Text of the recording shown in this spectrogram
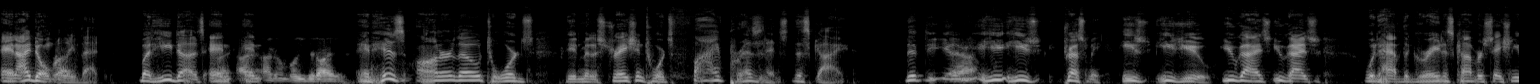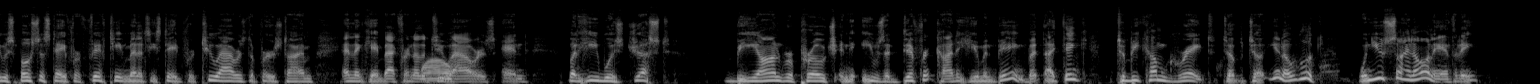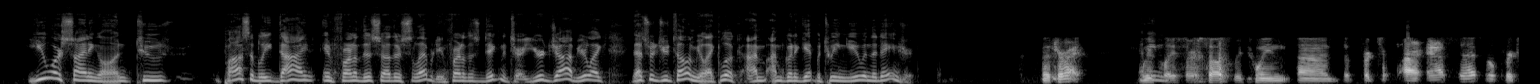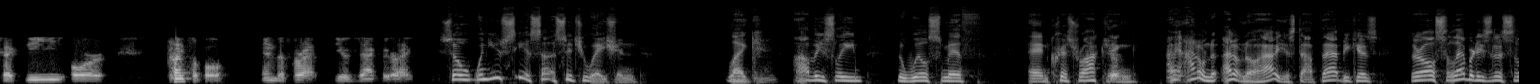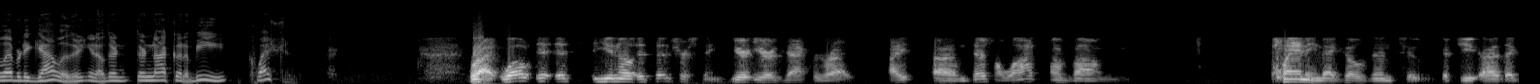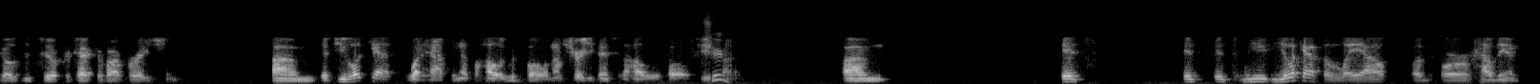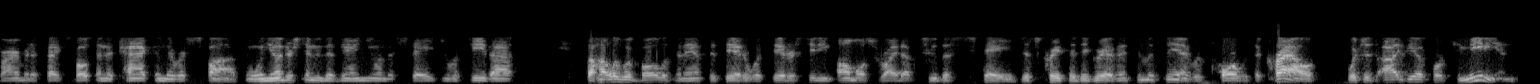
and I don't believe that, but he does, and I, and I don't believe it either. and his honor though towards the administration, towards five presidents, this guy, that uh, Yeah. he he's trust me, he's he's you. You guys, you guys would have the greatest conversation. He was supposed to stay for 15 minutes. He stayed for two hours the first time, and then came back for another two hours. And but he was just beyond reproach, and he was a different kind of human being. But I think to become great, to to you know, look when you sign on, Anthony, you are signing on to possibly die in front of this other celebrity, in front of this dignitary. Your job, you're like, that's what you tell them. You're like, look, I'm, I'm going to get between you and the danger. That's right. I we mean- place ourselves between uh, the our asset or protectee or principal and the threat. You're exactly right. So when you see a, a situation like obviously the Will Smith and Chris Rock thing, I mean, I don't know, I don't know how you stop that because they're all celebrities in a celebrity gala. They're, you know, they're they're not going to be questioned. Right. Well, it, it's you know it's interesting. You're you're exactly right. I um, there's a lot of um, planning that goes into if you uh, that goes into a protective operation. Um, if you look at what happened at the Hollywood Bowl, and I'm sure you've been to the Hollywood Bowl a few Sure. times, um, it's it's it's you, you look at the layout of or how the environment affects both an attack and the response. And when you understand the venue and the stage, you will see that the Hollywood Bowl is an amphitheater with theater seating almost right up to the stage. This creates a degree of intimacy and rapport with the crowd, which is ideal for comedians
